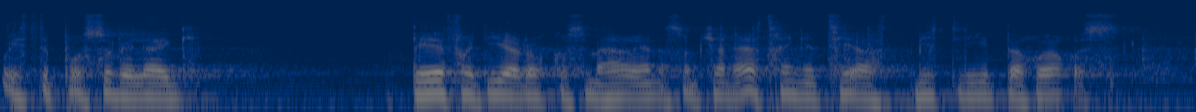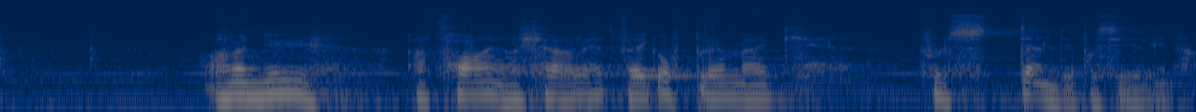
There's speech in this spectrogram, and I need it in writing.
Og Etterpå så vil jeg be for de av dere som er her inne, som kjenner jeg trenger til at mitt liv berøres av en ny erfaring av kjærlighet. For jeg opplever meg fullstendig på sidelinja.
